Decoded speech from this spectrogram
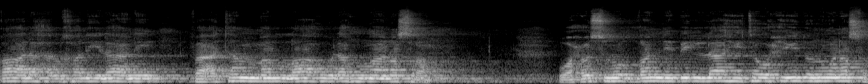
قالها الخليلان فأتم الله لهما نصره. وحسن الظن بالله توحيد ونصر.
